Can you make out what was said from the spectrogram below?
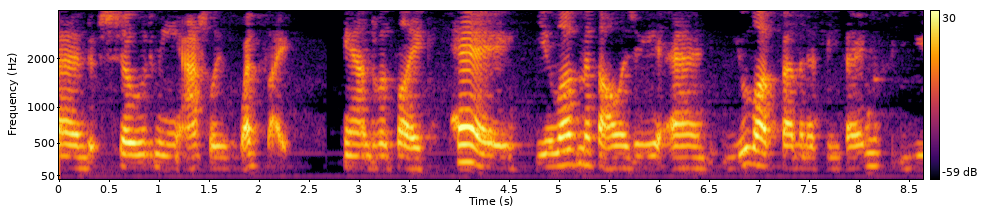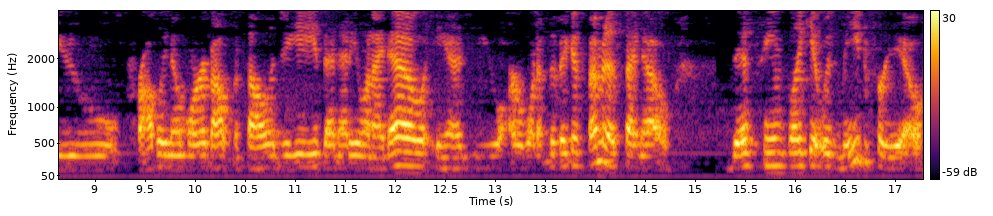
and showed me Ashley's website and was like, hey, you love mythology and you love feministy things. You probably know more about mythology than anyone I know, and you are one of the biggest feminists I know. This seems like it was made for you.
